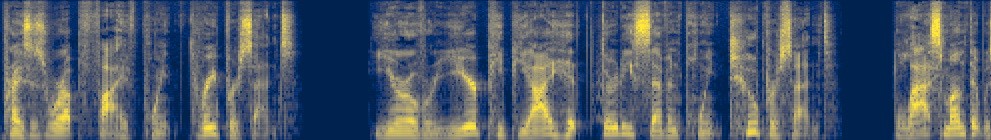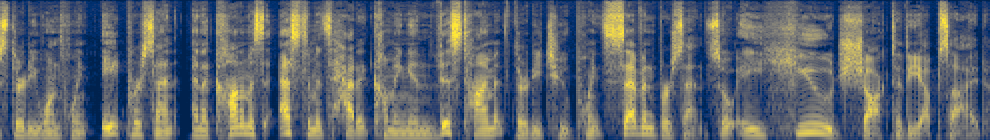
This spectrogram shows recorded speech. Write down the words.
prices were up 5.3%. Year over year, PPI hit 37.2%. Last month, it was 31.8%, and economists' estimates had it coming in this time at 32.7%, so a huge shock to the upside.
